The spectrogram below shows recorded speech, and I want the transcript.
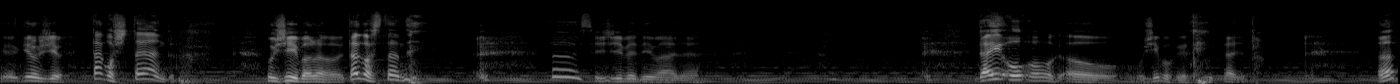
O Giba. Está gostando? O Giba, não. Está gostando? Ah, esse Giba é demais, né? Daí o, o, o, o Giba. Hã?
